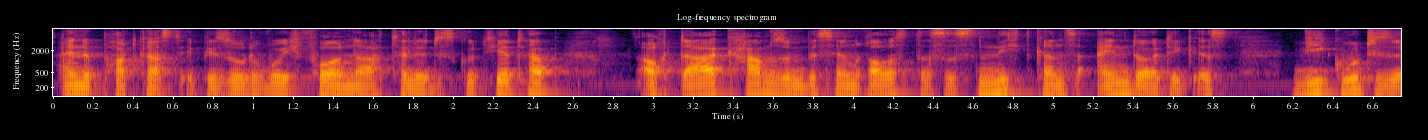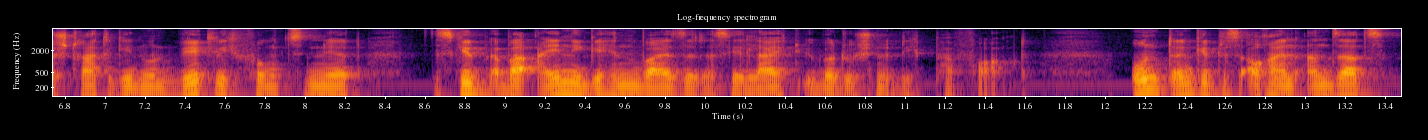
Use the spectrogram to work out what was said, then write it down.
eine Podcast-Episode, wo ich Vor- und Nachteile diskutiert habe. Auch da kam so ein bisschen raus, dass es nicht ganz eindeutig ist, wie gut diese Strategie nun wirklich funktioniert. Es gibt aber einige Hinweise, dass sie leicht überdurchschnittlich performt. Und dann gibt es auch einen Ansatz,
